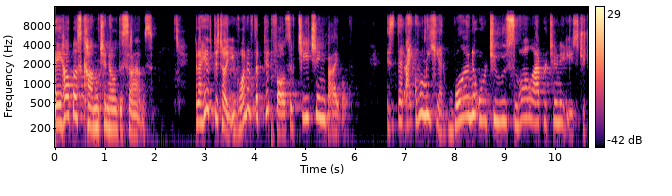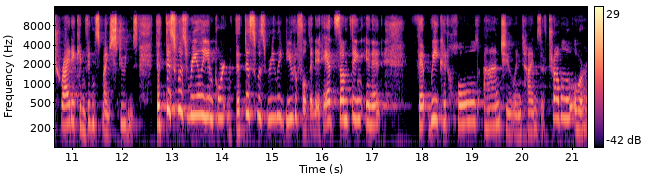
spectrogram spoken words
They help us come to know the Psalms. And I have to tell you, one of the pitfalls of teaching Bible is that I only had one or two small opportunities to try to convince my students that this was really important, that this was really beautiful, that it had something in it that we could hold on to in times of trouble or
